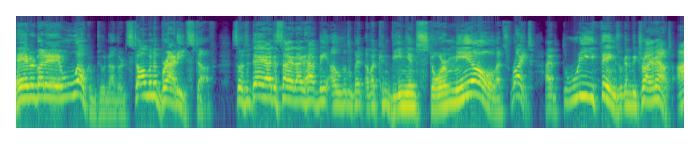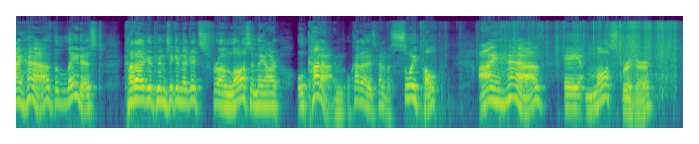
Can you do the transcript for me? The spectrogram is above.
Hey everybody, welcome to another installment of Brad Eats Stuff. So today I decided I'd have me a little bit of a convenience store meal. That's right, I have three things we're going to be trying out. I have the latest Karaage-kun chicken nuggets from Lawson. And they are Okara, and Okara is kind of a soy pulp. I have a MOS Burger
